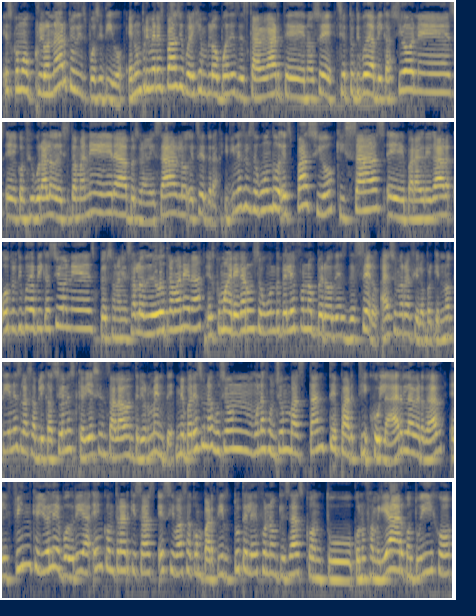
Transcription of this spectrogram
Es como clonar tu dispositivo. En un primer espacio, por ejemplo, puedes descargarte, no sé, cierto tipo de aplicaciones, eh, configurarlo de cierta manera, personalizarlo, etc. Y tienes el segundo espacio, quizás eh, para agregar otro tipo de aplicaciones, personalizarlo de otra manera. Es como agregar un segundo teléfono, pero desde cero. A eso me refiero, porque no tienes las aplicaciones que habías instalado anteriormente. Me parece una función, una función bastante particular, la verdad. El fin que yo le podría encontrar quizás es si vas a compartir tu teléfono quizás con tu con un familiar, con tu hijo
